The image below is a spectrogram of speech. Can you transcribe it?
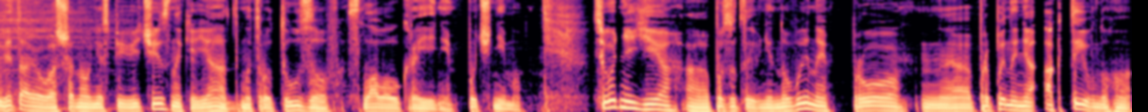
Вітаю вас, шановні співвітчизники. Я Дмитро Тузов. Слава Україні! Почнімо. Сьогодні є е, позитивні новини про е, припинення активного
